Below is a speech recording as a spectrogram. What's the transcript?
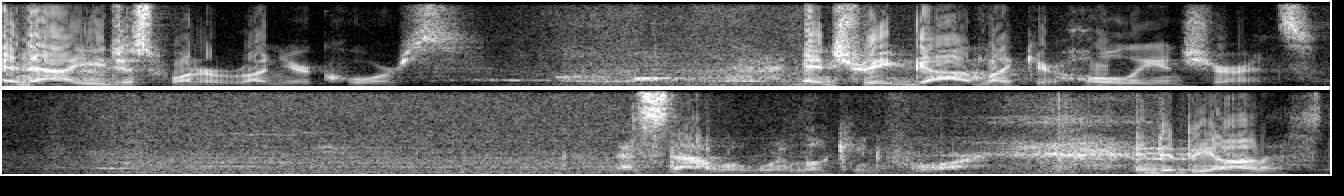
And now you just want to run your course and treat God like your holy insurance. That's not what we're looking for. And to be honest,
